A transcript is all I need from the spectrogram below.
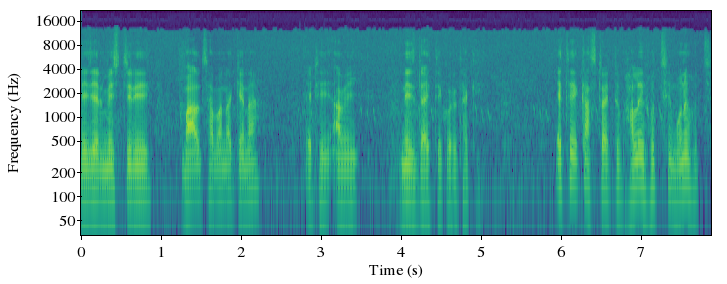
নিজের মিস্ত্রি মাল সাবানা কেনা, এটি আমি নিজ দায়িত্বে করে থাকি। এতে কাজটা একটু ভালোই হচ্ছে, মনে হচ্ছে।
